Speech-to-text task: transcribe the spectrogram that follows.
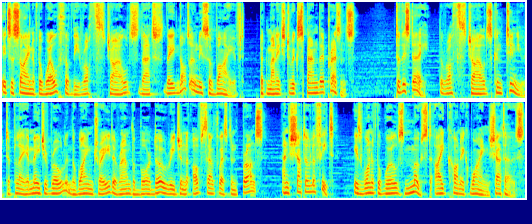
It's a sign of the wealth of the Rothschilds that they not only survived, but managed to expand their presence. To this day, the Rothschilds continue to play a major role in the wine trade around the Bordeaux region of southwestern France, and Chateau Lafite is one of the world's most iconic wine chateaus.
